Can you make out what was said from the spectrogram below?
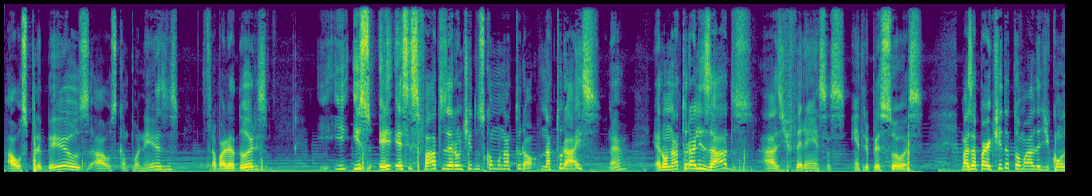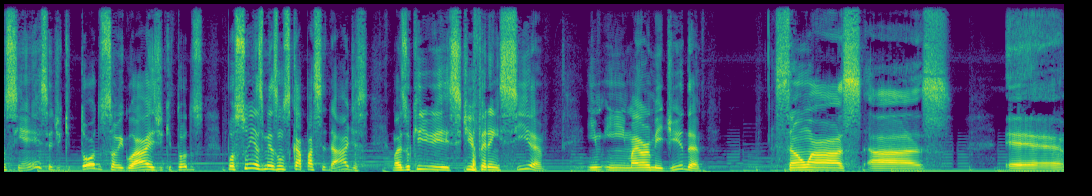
Aos plebeus, aos camponeses, trabalhadores. E, e isso, esses fatos eram tidos como natural, naturais, né? Eram naturalizados as diferenças entre pessoas. Mas a partir da tomada de consciência de que todos são iguais, de que todos possuem as mesmas capacidades, mas o que se diferencia em, em maior medida são as, as é,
